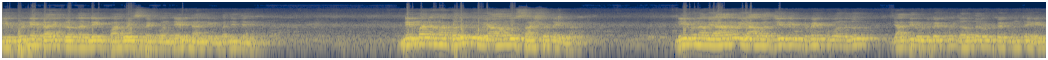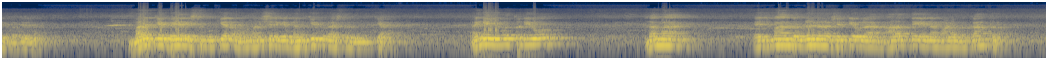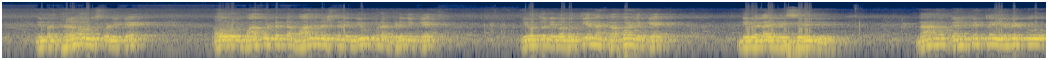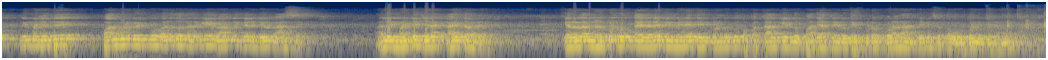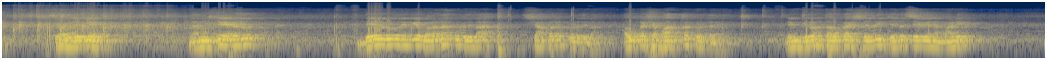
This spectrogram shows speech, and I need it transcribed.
ಈ ಪುಣ್ಯ ಕಾರ್ಯಕ್ರಮದಲ್ಲಿ ಭಾಗವಹಿಸಬೇಕು ಅಂತೇಳಿ ನಾನು ಇಲ್ಲಿಗೆ ಬಂದಿದ್ದೇನೆ. ನಿಮ್ಮ ನಮ್ಮ ಬದುಕು ಯಾವುದು ಶಾಶ್ವತ ಇಲ್ಲ. ನೀವು ನಾವು ಯಾರು ಯಾವ ಅರ್ಜಿಯಲ್ಲಿ ಹುಟ್ಟಬೇಕು ಅನ್ನೋದು ಜಾತಿಲಿ ಹುಟ್ಟಬೇಕು, ಧರ್ಮದಲ್ಲಿ ಹುಟ್ಟಬೇಕು ಅಂತ ಹೇಳಿ ಬರಲಿಲ್ಲ ಮರಕ್ಕೆ ಬೇರೆ ಎಷ್ಟು ಮುಖ್ಯನೋ ಮನುಷ್ಯನಿಗೆ ನಂಬಿಕೆ ಕೂಡ ಅಷ್ಟು ಮುಖ್ಯ. ಹಂಗೆ ಇವತ್ತು ನೀವು ನಮ್ಮ ಯಜಮಾನ್ ದೊಡ್ಡಣ್ಣನ ಶೆಟ್ಟಿಯವರ ಆರಾಧನೆಯನ್ನ ಮಾಡೋ ಮುಖಾಂತರ ನಿಮ್ಮ ಧರ್ಮ ಉಳಿಸ್ಕೊಳ್ಳಿಕ್ಕೆ, ಅವರು ಮಾಡಿಕೊಟ್ಟಂತ ಮಾರ್ಗದರ್ಶನದಲ್ಲಿ ನೀವು ಕೂಡ ಬೆಳಿಲಿಕ್ಕೆ, ಇವತ್ತು ನಿಮ್ಮ ವೃತ್ತಿಯನ್ನು ಕಾಪಾಡಲಿಕ್ಕೆ ನೀವೆಲ್ಲ ಇಲ್ಲಿ ಸೇರಿದ್ದೀರಿ. ನಾನು ಗಂಟುಗಟ್ಟಲೆ ಇರಬೇಕು, ನಿಮ್ಮ ಜೊತೆ ಪಾಲ್ಗೊಳ್ಬೇಕು ಅನ್ನೋದು ನನಗೆ ರಾಮಲಿಂಗಾರೆಡ್ಡಿಯವ್ರಿಗೆ ಆಸೆ. ಅಲ್ಲಿ ಮಂಡ್ಯ ಜನ ಕಾಯ್ತವ್ರೆ. ಕೆಲವೆಲ್ಲ ನಡ್ಕೊಂಡು ಹೋಗ್ತಾ ಇದ್ದಾರೆ. ನೀವು ಎಣ್ಣೆ ತೆಗೆದುಕೊಂಡು ಪಾಪ ಕಾಲ್ಗೆ ಇಲ್ಲೂ ಪಾದಯಾತ್ರೆ ಇರೋರಿಗೆ ಕೂಡ ಕೊಡೋಣ ಅಂತೇಳಿ ಸ್ವಲ್ಪ ಒಪ್ಕೊಂಡಿದ್ದೆ ನಾನು. ಸೊ ಅದಕ್ಕೆ ನಾನು ಇಷ್ಟೇ ಹೇಳೋದು, ದೇವರು ನಿಮಗೆ ವರನ ಕೊಡೋದಿಲ್ಲ, ಶಾಪನ ಕೊಡೋದಿಲ್ಲ. ಅವಕಾಶ ಮಾತ್ರ ಕೊಡ್ತಾನೆ. ನಿಮ್ಗಿರುವಂತ ಅವಕಾಶದಲ್ಲಿ ಜನ ಸೇವೆಯನ್ನ ಮಾಡಿ,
